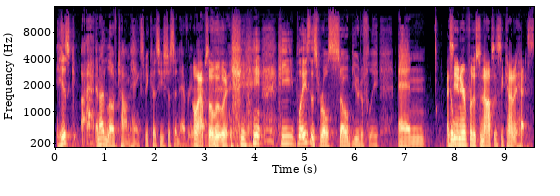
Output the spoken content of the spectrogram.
his and I love Tom Hanks because he's just an everyman. Oh, absolutely. he, he plays this role so beautifully, and I the- see in here for the synopsis, he kind of has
